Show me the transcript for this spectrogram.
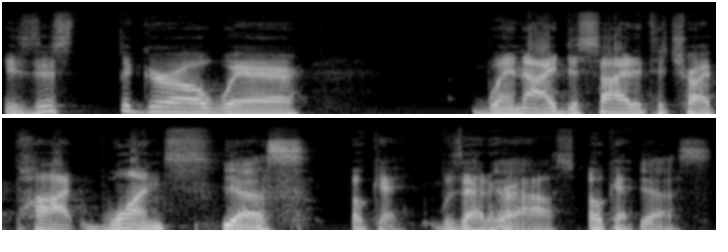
Is this the girl where when I decided to try pot once. Yes. Okay. Was at her yeah. house. Okay. Yes.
